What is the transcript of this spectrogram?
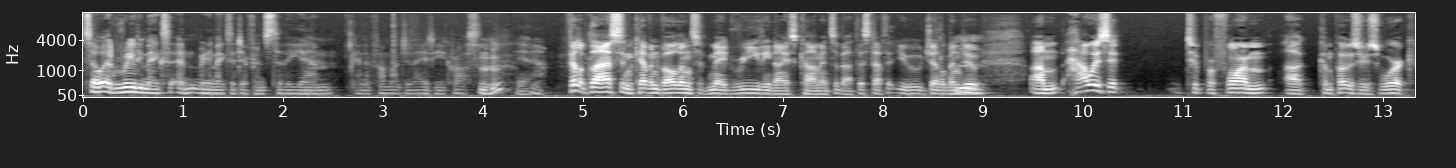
so it really makes it really makes a difference to the um, kind of homogeneity across. Mhm. Yeah. Yeah. Philip Glass and Kevin Volans have made really nice comments about the stuff that you gentlemen Mm. do. Um, how is it to perform a composer's work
